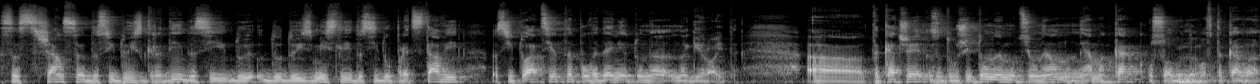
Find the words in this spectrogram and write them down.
с шанса да си доизгради, да си до, до, доизмисли, да си допредстави ситуацията, поведението на, на героите. А, така че задължително емоционално няма как, особено в такава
